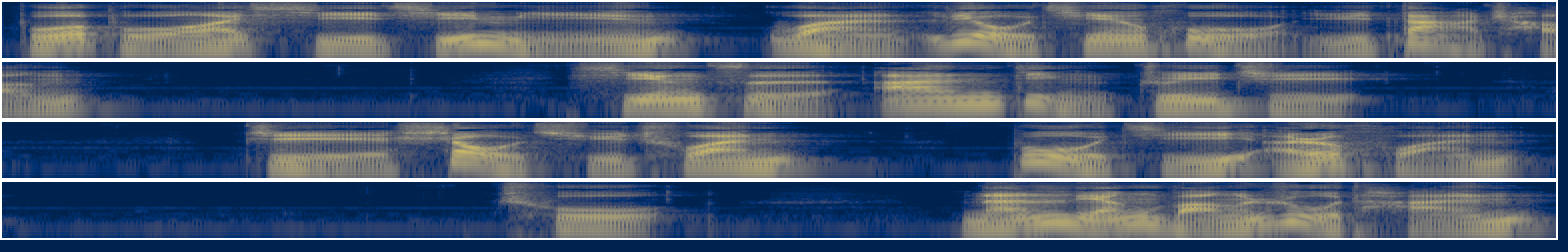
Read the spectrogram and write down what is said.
勃勃喜其民万六千户于大城。兴自安定追之，至寿渠川，不及而还。初，南梁王入坛，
